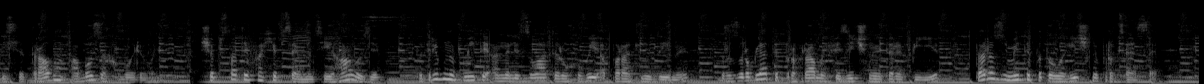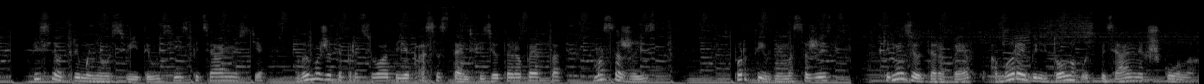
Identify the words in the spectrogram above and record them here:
після травм або захворювань. Щоб стати фахівцем у цій галузі, потрібно вміти аналізувати руховий апарат людини, розробляти програми фізичної терапії та розуміти патологічні процеси. Після отримання освіти у цій спеціальності ви можете працювати як асистент фізіотерапевта, масажист, спортивний масажист, кінезіотерапевт або реабілітолог у спеціальних школах.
